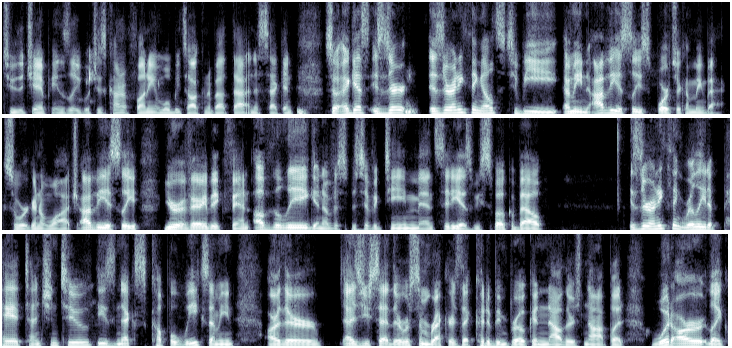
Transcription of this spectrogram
to the Champions League, which is kind of funny. And we'll be talking about that in a second. Mm. So I guess, is there, mm. is there anything else to be, I mean, obviously sports are coming back. So we're going to watch. Obviously, you're a very big fan of the league and of a specific team, Man City, as we spoke about. Is there anything really to pay attention to these next couple weeks? I mean, are there as you said there were some records that could have been broken now there's not but what are like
